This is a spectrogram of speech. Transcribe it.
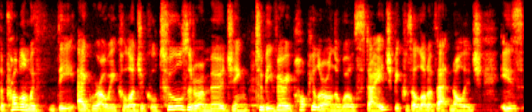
the problem with the agroecological tools that are emerging to be very popular on the world stage, because a lot of that knowledge is,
